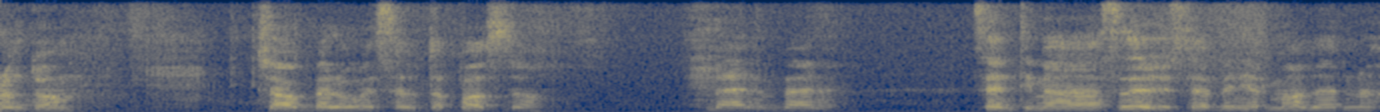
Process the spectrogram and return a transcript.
Pronto? Ciao bello, come stai? Tutto a posto? Bene, bene. Senti, ma stasera ci stai a venire Modern?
